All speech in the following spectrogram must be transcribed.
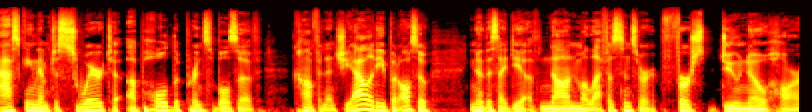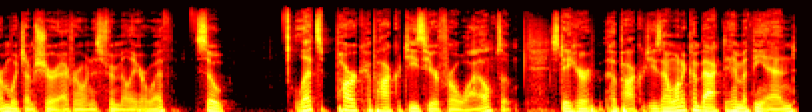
asking them to swear to uphold the principles of confidentiality, but also, you know, this idea of non maleficence or first do no harm, which I'm sure everyone is familiar with. So let's park Hippocrates here for a while. So stay here, Hippocrates. I want to come back to him at the end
